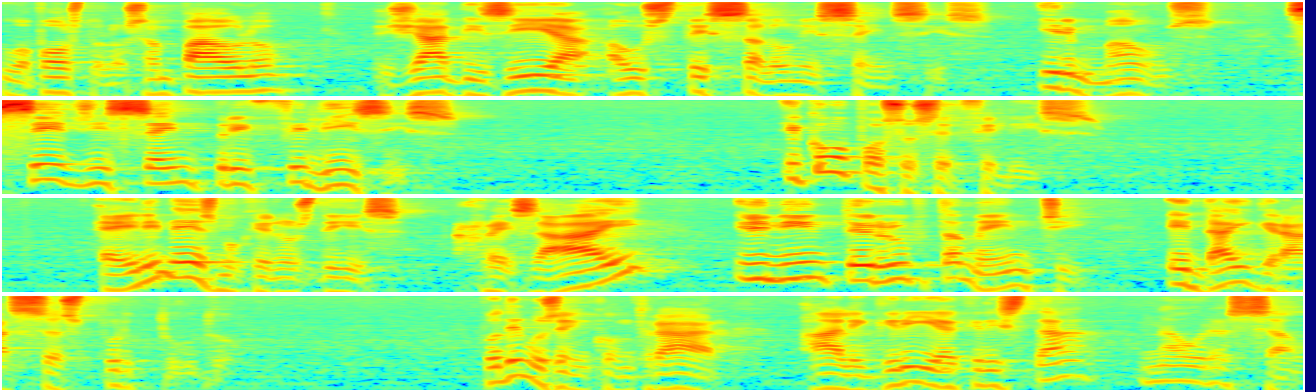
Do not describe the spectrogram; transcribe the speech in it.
O apóstolo São Paulo já dizia aos Tessalonicenses: Irmãos, sede sempre felizes. E como posso ser feliz? É Ele mesmo que nos diz: rezai ininterruptamente e dai graças por tudo podemos encontrar a alegria cristã na oração.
